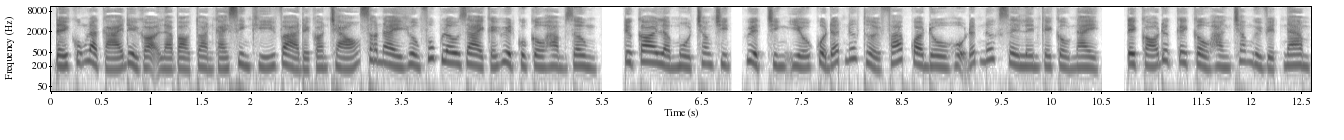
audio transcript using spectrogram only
Đấy cũng là cái để gọi là bảo toàn cái sinh khí và để con cháu. Sau này hưởng phúc lâu dài cái huyệt của cầu hàm rồng được coi là một trong chín huyệt chính yếu của đất nước thời Pháp qua đồ hộ đất nước xây lên cây cầu này. Để có được cây cầu hàng trăm người Việt Nam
